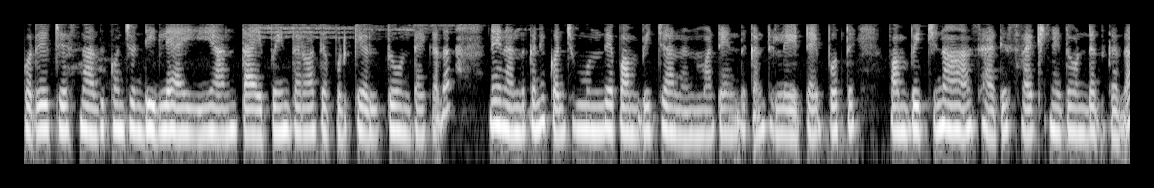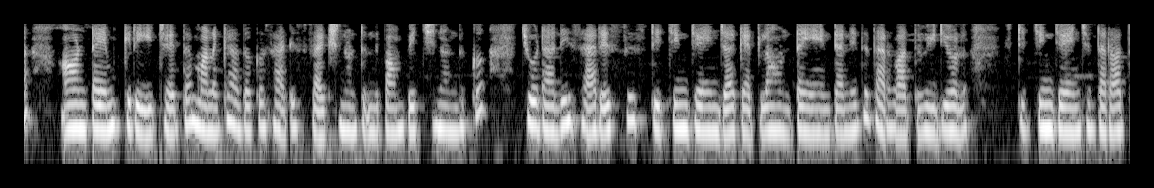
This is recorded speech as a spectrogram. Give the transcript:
కొరియర్ చేసిన అది కొంచెం డిలే అయ్యి అంత అయిపోయిన తర్వాత ఎప్పటికీ వెళ్తూ ఉంటాయి కదా. నేను అందుకని కొంచెం ముందే పంపించాను అనమాట ఎందుకంటే లేట్ అయిపోతే పంపించిన సాటిస్ఫాక్షన్ అయితే ఉండదు కదా. ఆన్ టైంకి రీచ్ అయితే మనకి అదొక సాటిస్ఫాక్షన్ ఉంటుంది పంపించినందుకు. చూడాలి శారీస్ స్టిచ్చింగ్ చేయించాక ఎట్లా ఉంటాయి ఏంటి అనేది తర్వాత వీడియోలో స్టిచ్చింగ్ చేయించిన తర్వాత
